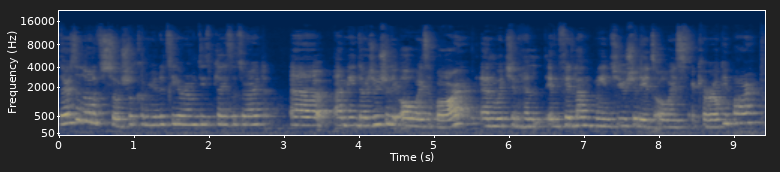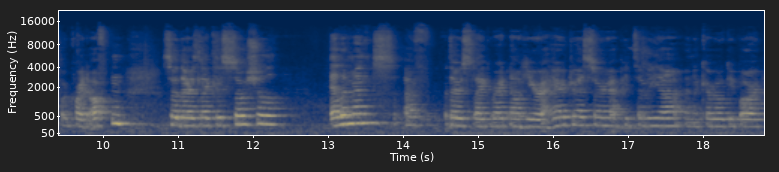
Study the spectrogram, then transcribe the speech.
there's a lot of social community around these places right? Uh, I mean, there's usually always a bar, and which in in Finland means usually it's always a karaoke bar, or quite often. So there's like this social element of there's like right now here a hairdresser, a pizzeria, and a karaoke bar.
